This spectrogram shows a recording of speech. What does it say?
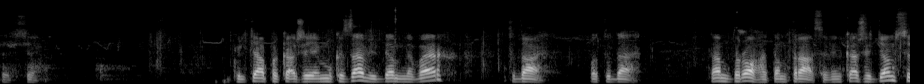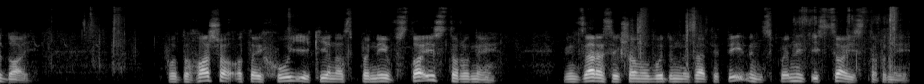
Це все. Культяпа каже, я йому казав, йдемо наверх, туди, отуди. Там дорога, там траса. Він каже, йдемо сюди. Бо того, що отой хуй, який нас спинив з тої сторони, він зараз, якщо ми будемо назад іти, він спинить і з цієї сторони.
